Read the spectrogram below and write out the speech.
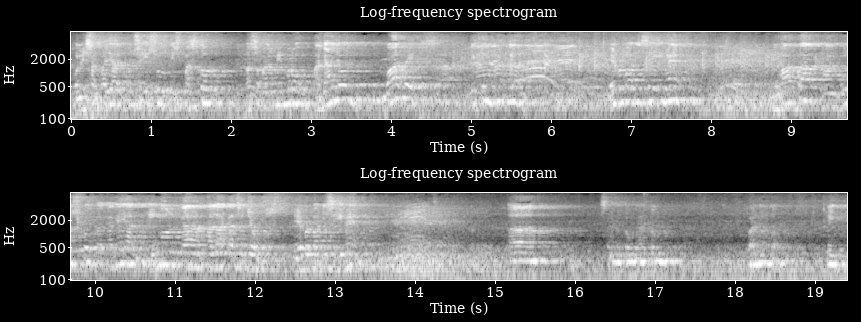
Wala sa bayan kung sa isultis pastor, sa mga membro, padayon, wale, itinahaglan. Everybody say amen. Muhata ang gusto kagayan, ingon nga alagad sa Diyos. Everybody say amen. Uh, sa itong atong paano to? Okay.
